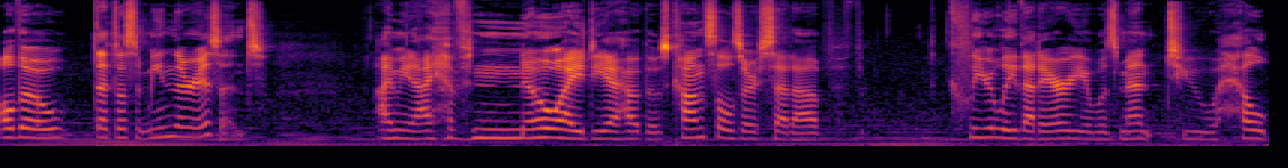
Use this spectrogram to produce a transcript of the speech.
Although, that doesn't mean there isn't. I mean, I have no idea how those consoles are set up. Clearly, that area was meant to help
